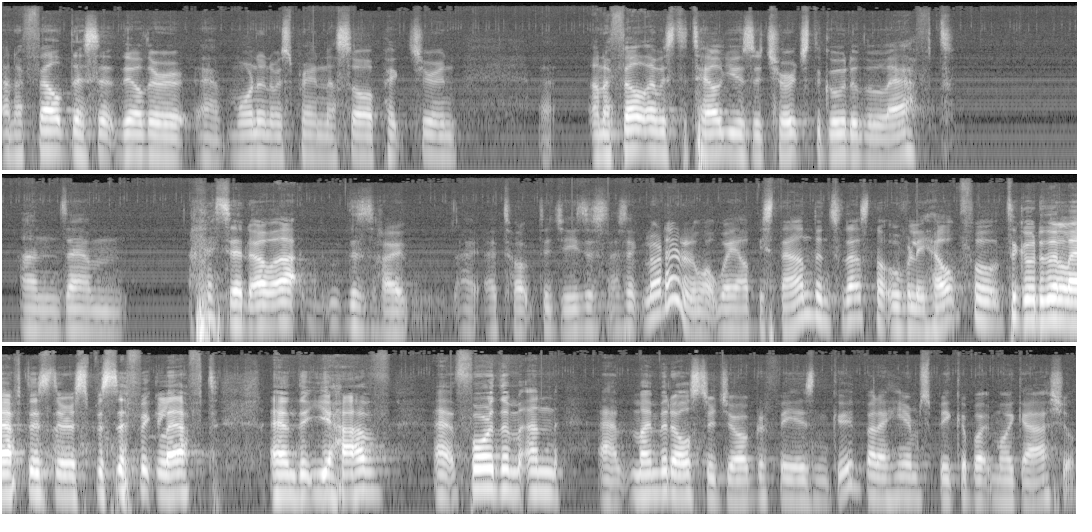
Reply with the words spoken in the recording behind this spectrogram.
and I felt this the other uh, morning I was praying, and I saw a picture, and and I felt I was to tell you as a church to go to the left. And um, I said, Oh, well, this is how I, I talked to Jesus. I said, Lord, I don't know what way I'll be standing, so that's not overly helpful to go to the left. Is there a specific left um, that you have uh, for them? And uh, my Mid Ulster geography isn't good, but I hear him speak about Moygashel.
